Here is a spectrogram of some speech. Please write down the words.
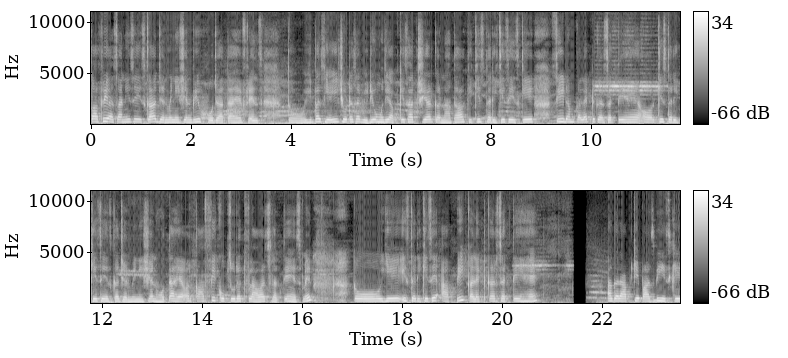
काफ़ी आसानी से इसका जर्मिनेशन भी हो जाता है फ्रेंड्स तो ये बस यही छोटा सा वीडियो मुझे आपके साथ शेयर करना था कि किस तरीके से इसके सीड हम कलेक्ट कर सकते हैं और किस तरीके से इसका जर्मिनेशन होता है और काफ़ी खूबसूरत फ्लावर्स लगते हैं इसमें। तो ये इस तरीके से आप भी कलेक्ट कर सकते हैं। अगर आपके पास भी इसके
